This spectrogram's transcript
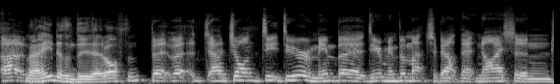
Uh, no, he doesn't do that often. But, but uh, John, do, do you remember? Do you remember much about that night and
